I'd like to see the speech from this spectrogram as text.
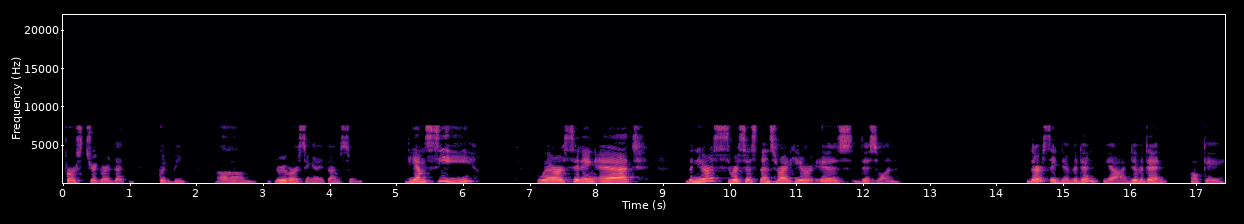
first trigger that could be um, reversing anytime soon. DMC, we're sitting at the nearest resistance right here is this one. There's a dividend. Yeah, dividend. Okay.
